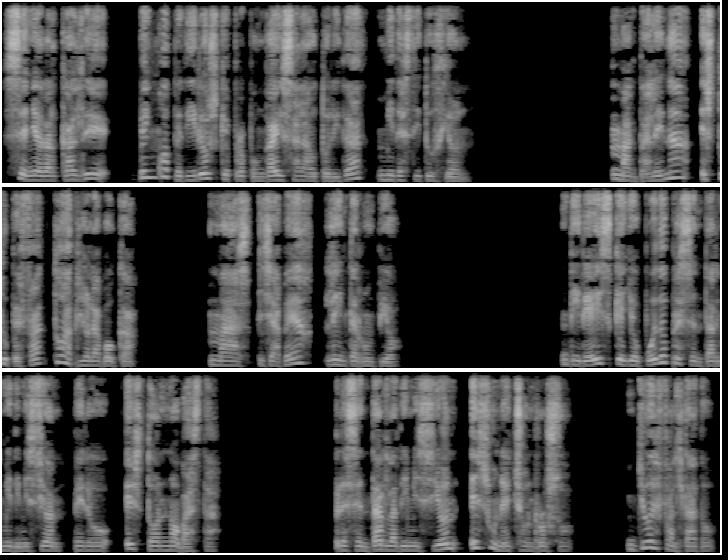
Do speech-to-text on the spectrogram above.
Señor alcalde vengo á pediros que propongais á la autoridad mi destitucion magdalena estupefacto abrió la boca mas javert le interrumpió. Direis que yo puedo presentar mi dimision pero esto no basta. Presentar la dimision es un hecho honroso. Yo he faltado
